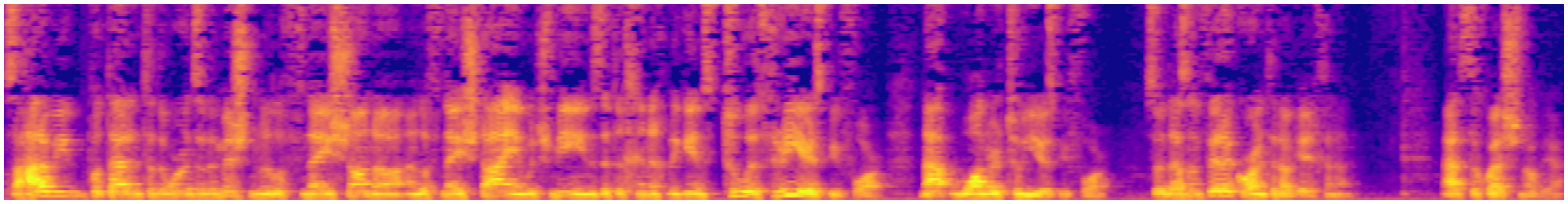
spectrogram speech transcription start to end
So how do we put that into the words of the Mishnah, Lefnei Shana and Lefnei Shtayim, which means that the chinuch begins two or three years before, not one or two years before. So it doesn't fit according to Rav Yechanan. That's the question over here.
